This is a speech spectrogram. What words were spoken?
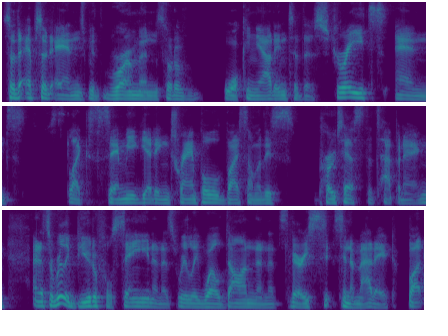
so. The episode ends with Roman sort of walking out into the streets and like semi getting trampled by some of this protest that's happening. And it's a really beautiful scene and it's really well done and it's very ci- cinematic. But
